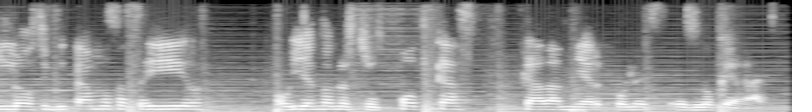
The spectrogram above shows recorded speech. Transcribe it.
Los invitamos a seguir oyendo nuestros podcasts cada miércoles, es lo que hay.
